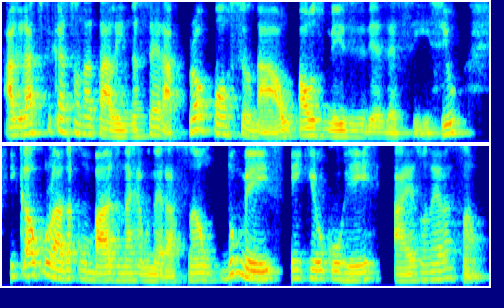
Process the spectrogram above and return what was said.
a gratificação natalina será proporcional aos meses de exercício e calculada com base na remuneração do mês em que ocorrer a exoneração.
